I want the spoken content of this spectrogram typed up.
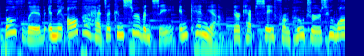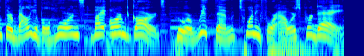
Both live in the Ol Pejeta Conservancy in Kenya. They're kept safe from poachers who want their valuable horns by armed guards who are with them 24 hours per day.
